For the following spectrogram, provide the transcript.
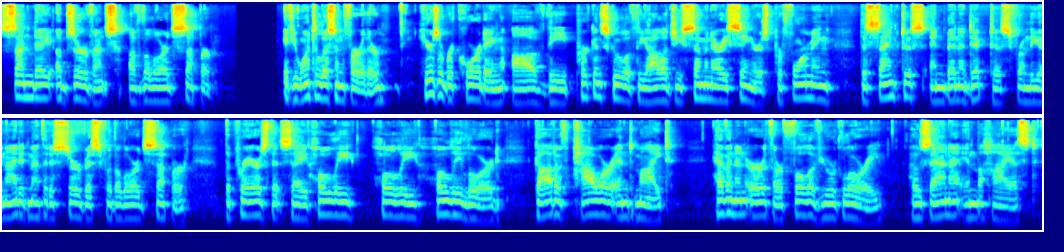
Sunday observance of the Lord's Supper. If you want to listen further, here's a recording of the Perkins School of Theology seminary singers performing the Sanctus and Benedictus from the United Methodist Service for the Lord's Supper, the prayers that say, Holy, Holy, Holy Lord, God of power and might, heaven and earth are full of your glory. Hosanna in the highest.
